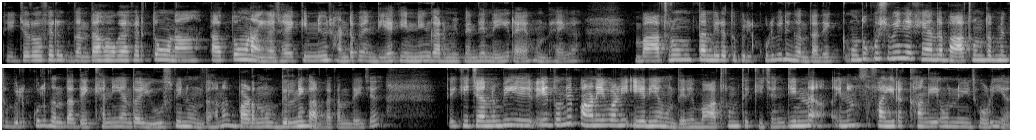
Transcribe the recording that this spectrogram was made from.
ਤੇ ਜਦੋਂ ਫਿਰ ਗੰਦਾ ਹੋ ਗਿਆ, ਫਿਰ ਧੋਣਾ, ਤਾਂ ਧੋਣਾ ਹੀ ਆ, ਚਾਹੇ ਕਿੰਨੀ ਠੰਡ ਪੈਂਦੀ ਹੈ, ਕਿੰਨੀ ਗਰਮੀ ਪੈਂਦੀ ਹੈ, ਨਹੀਂ ਰਹਿ ਹੁੰਦਾ ਹੈਗਾ। ਬਾਥਰੂਮ ਤਾਂ ਮੇਰੇ ਤੋਂ ਬਿਲਕੁਲ ਵੀ ਨਹੀਂ ਗੰਦਾ ਦੇਖ ਉਹ ਤੋਂ ਕੁਝ ਵੀ ਨਹੀਂ ਦੇਖਿਆ ਜਾਂਦਾ, ਬਾਥਰੂਮ ਤਾਂ ਮੇਰੇ ਤੋਂ ਬਿਲਕੁਲ ਗੰਦਾ ਦੇਖਿਆ ਨਹੀਂ ਜਾਂਦਾ, ਯੂਜ਼ ਵੀ ਨਹੀਂ ਹੁੰਦਾ ਹਨਾ, ਵੜਨ ਨੂੰ ਦਿਲ ਨਹੀਂ ਕਰਦਾ ਕੰਦੇ 'ਚ। ਤੇ ਕਿਚਨ ਵੀ, ਇਹ ਦੋਨੇ ਪਾਣੀ ਵਾਲੀ ਏਰੀਆ ਹੁੰਦੇ ਨੇ, ਬਾਥਰੂਮ ਤੇ ਕਿਚਨ, ਜਿੰਨਾ ਇਹਨਾਂ ਨੂੰ ਸਫ਼ਾਈ ਰੱਖਾਂਗੇ, ਉਨੀ ਥੋੜੀ ਆ।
